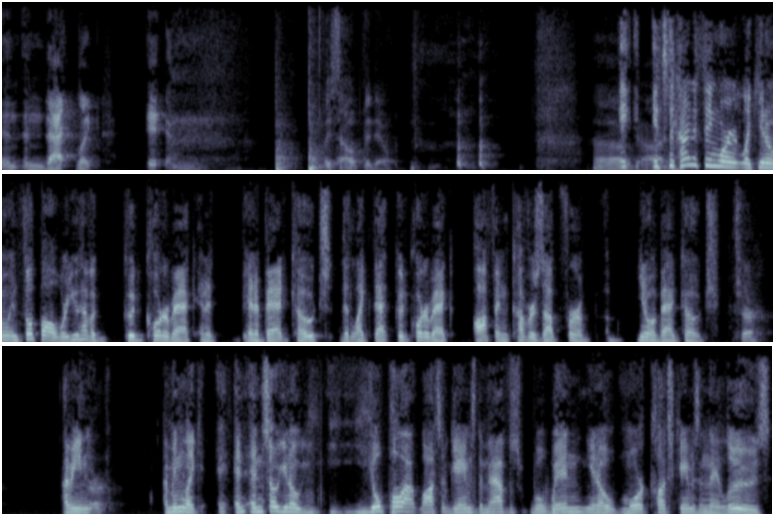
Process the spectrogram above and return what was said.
and and that like it. At least I hope they do. oh, It, it's the kind of thing where like you know in football where you have a good quarterback and a and a bad coach that like that good quarterback often covers up for a, a you know a bad coach. sure, I mean, sure. I mean, like, and and so you know, y- you'll pull out lots of games. The Mavs will win, you know, more clutch games than they lose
